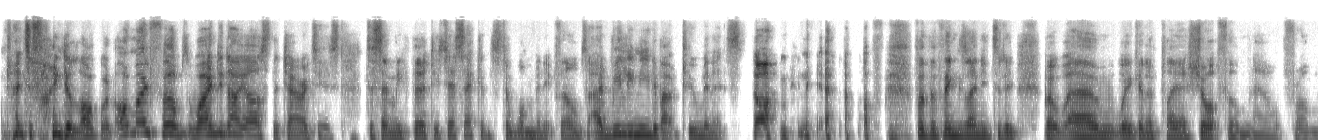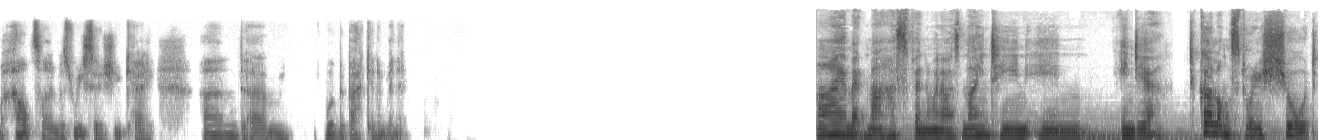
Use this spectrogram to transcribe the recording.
I'm trying to find a long one. All my films, why did I ask the charities to send me 30 seconds to one minute films? I really need about two minutes, not a minute for the things I need to do. But um, we're going to play a short film now from Alzheimer's Research UK. And um, we'll be back in a minute. I met my husband when I was 19 in India. To cut a long story short,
